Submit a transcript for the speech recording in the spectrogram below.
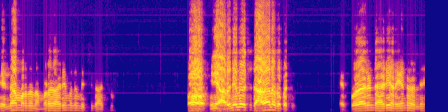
എല്ലാം മറന്ന് നമ്മുടെ കാര്യം വല്ലതും വെച്ച് കാച്ചു. ഓ ഇനി അറിഞ്ഞെന്ന് വെച്ച് ചാകാനൊക്കെ പറ്റും. എപ്പോഴായാലും ഡാഡി അറിയേണ്ടതല്ലേ?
